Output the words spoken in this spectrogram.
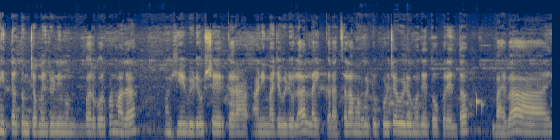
इतर तुमच्या मैत्रिणींबरोबर पण माझा हे व्हिडिओ शेअर करा आणि माझ्या व्हिडिओला लाईक करा. चला मग भेटू पुढच्या व्हिडिओमध्ये तोपर्यंत बाय बाय.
